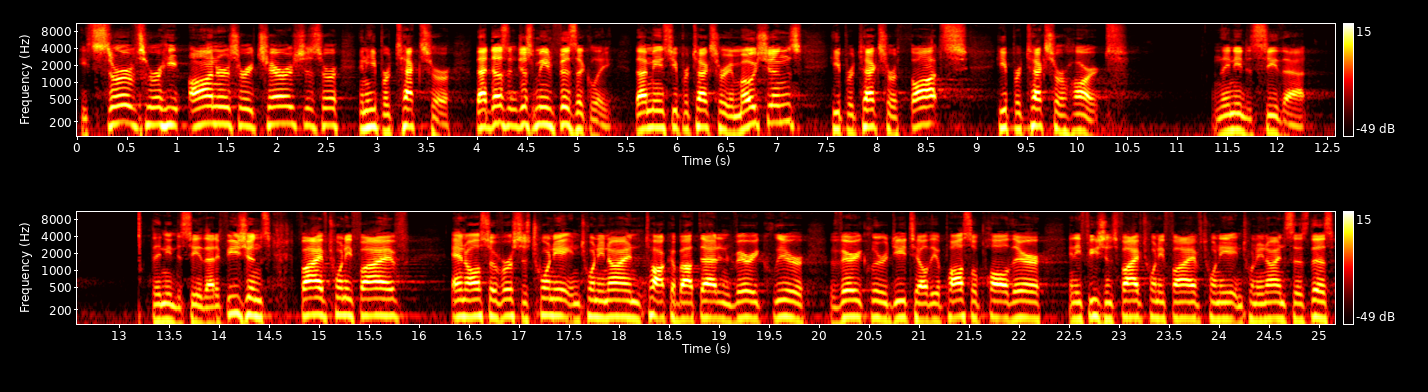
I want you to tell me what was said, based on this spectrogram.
He serves her, he honors her, he cherishes her, and he protects her. That doesn't just mean physically, that means he protects her emotions, he protects her thoughts, he protects her heart. And they need to see that. They need to see that. Ephesians 5 25 and also verses 28 and 29 talk about that in very clear very clear detail. The apostle paul there in ephesians 5 25 28 and 29 says this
